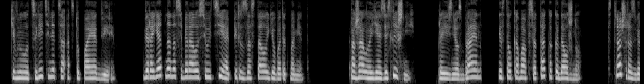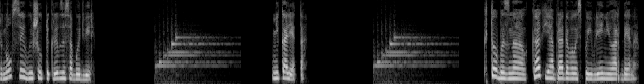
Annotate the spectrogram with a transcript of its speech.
— кивнула целительница, отступая от двери. Вероятно, она собиралась уйти, а Пирс застал ее в этот момент. «Пожалуй, я здесь лишний», — произнес Брайан, истолковав все так, как и должно. Страж развернулся и вышел, прикрыв за собой дверь. Николетта. Кто бы знал, как я обрадовалась появлению Ардена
